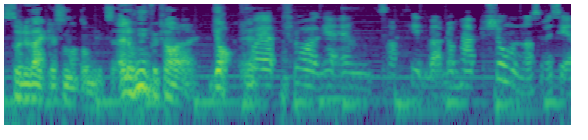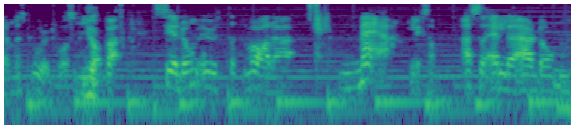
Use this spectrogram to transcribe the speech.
Så det verkar som att de liksom, eller hon förklarar, ja. Får jag fråga en sak till bara? De här personerna som vi ser med sporet på som Ja. jobbar, ser de ut att vara med? Liksom? Alltså, eller är de...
